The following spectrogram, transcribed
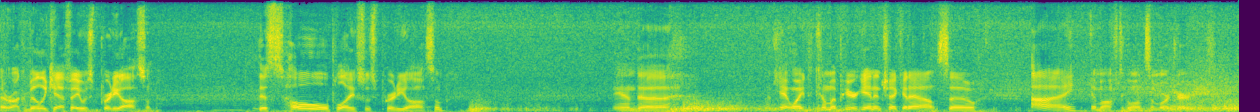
that Rockabilly Cafe was pretty awesome. This whole place was pretty awesome. And uh, I can't wait to come up here again and check it out. So I am off to go on some more journeys.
